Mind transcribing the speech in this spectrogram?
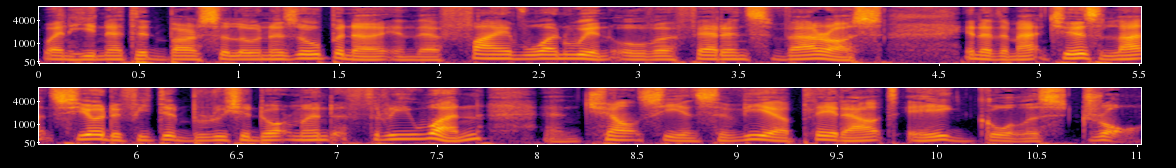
when he netted Barcelona's opener in their 5 1 win over Ferencvaros. In other matches, Lazio defeated Borussia Dortmund 3 1 and Chelsea and Sevilla played out a goalless draw.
